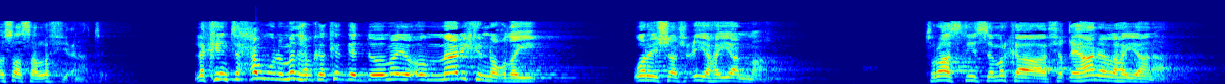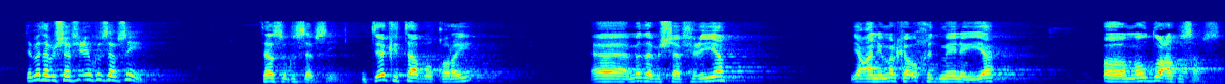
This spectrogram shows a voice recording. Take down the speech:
oo saasaa la fiicnaatay. Laakiin taxawulu madhabka ka gadoomay oo maaliki noqday waray shaaficiya hayaan maaha turaastiisa markaa fiqihaane la hayaana. Dee madhabu shaaficiyu ku saabsan yahi taasuu ku saabsan yahi intee kitaab uu qoray? Madhab yacni markaa u khidmaynaya oo mawduuca ku saabsan.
